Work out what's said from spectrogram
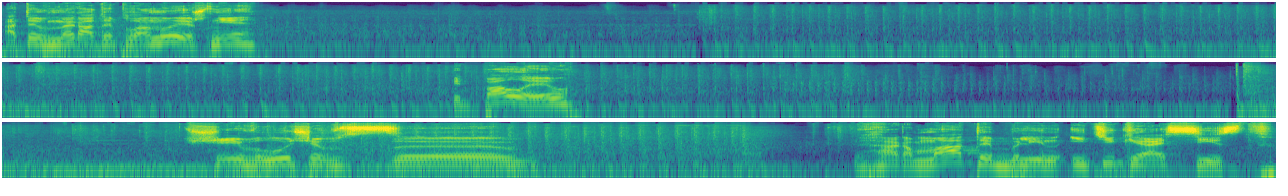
А ти вмирати плануєш, ні? Підпалив. Ще й влучив з. е, Гармати, блін, і тільки асіст.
